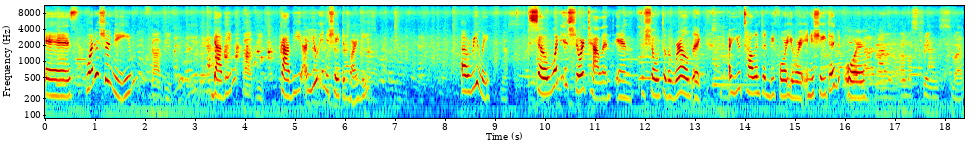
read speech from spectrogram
is, what is your name? Gavi. Gavin? Gavi. Gavi, are you initiated, Margie? Oh, really? Yes. So, what is your talent in to show to the world? Like, are you talented before you were initiated, or Uh, I'm a strings man.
